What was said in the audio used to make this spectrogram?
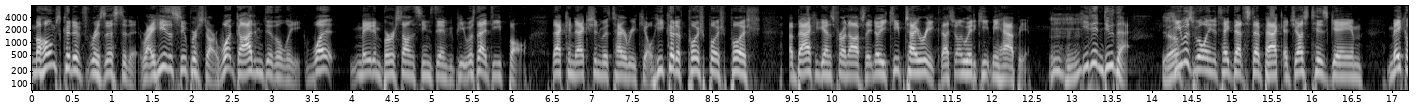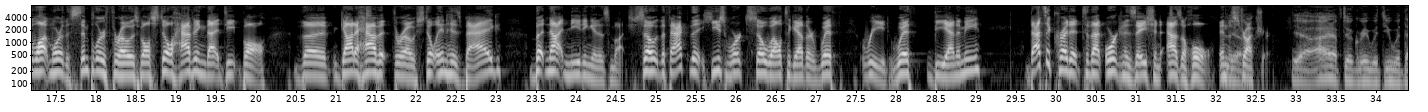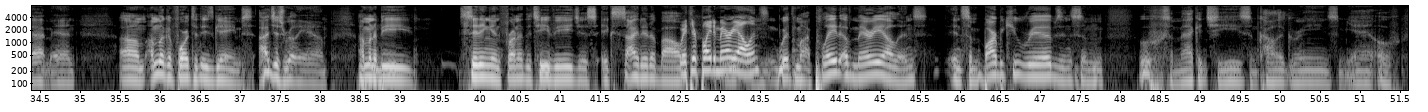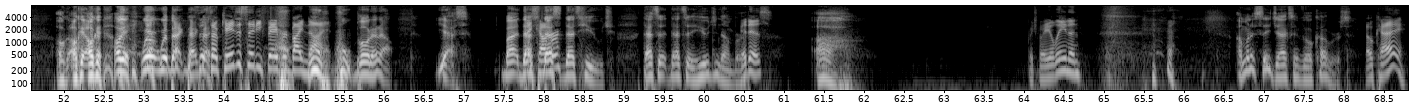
Mahomes could have resisted it, right? He's a superstar. What got him to the league? What made him burst on the scenes to MVP was that deep ball, that connection with Tyreek Hill. He could have push, push, push a back against front office. Say, no, you keep Tyreek. That's the only way to keep me happy. Mm-hmm. He didn't do that. Yeah. He was willing to take that step back, adjust his game, make a lot more of the simpler throws while still having that deep ball. The gotta have it throw still in his bag, but not needing it as much. So the fact that he's worked so well together with Reid, with Bieniemy, that's a credit to that organization as a whole in the structure. Yeah, I have to agree with you with that, man. Um, I'm looking forward to these games. I just really am. I'm going to be sitting in front of the TV, just excited about With your plate of Mary Ellen's, with my plate of Mary Ellen's and some barbecue ribs and some ooh, some mac and cheese, some collard greens, some yeah. Oh, okay, okay, okay, okay. We're we're back, back, so, back. so Kansas City favored by nine. Ooh, blow that out. Yes, but that's that's that's huge. That's a that's a huge number. It is. Oh, Which way you leaning? I'm going to say Jacksonville covers. Okay.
